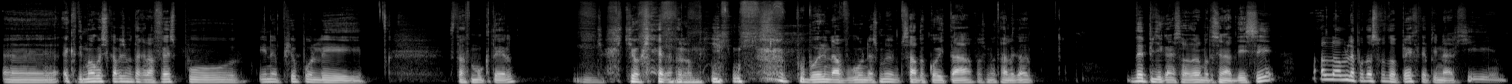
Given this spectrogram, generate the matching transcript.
Ε, εκτιμώ εγώ σε κάποιες μεταγραφές που είναι πιο πολύ σταθμού κτέλ και όχι αεροδρομίου που μπορεί να βγουν, ας πούμε, σαν το Κοϊτά, ας πούμε, θα έλεγα. Δεν πήγε κανείς στο δρόμο να το συναντήσει, αλλά βλέποντας αυτό το παίχτη από την αρχή,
